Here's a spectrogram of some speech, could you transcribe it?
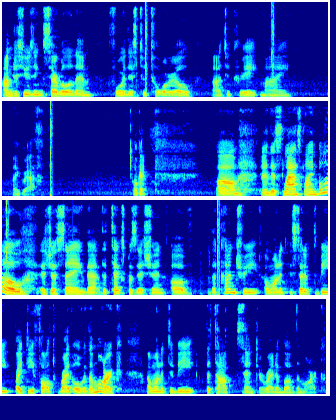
I'm just using several of them for this tutorial uh, to create my my graph. Okay. Um, and this last line below is just saying that the text position of the country, I want it instead of to be by default right over the mark, I want it to be the top center, right above the mark.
